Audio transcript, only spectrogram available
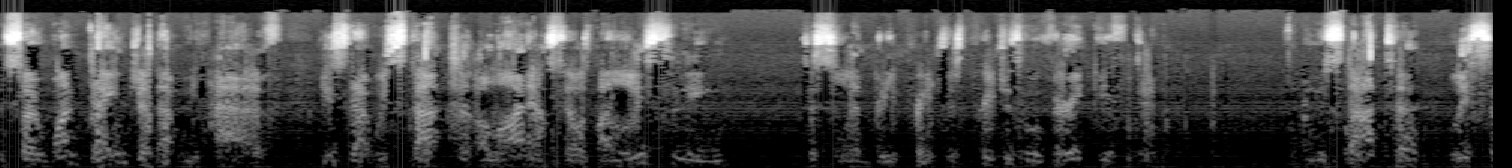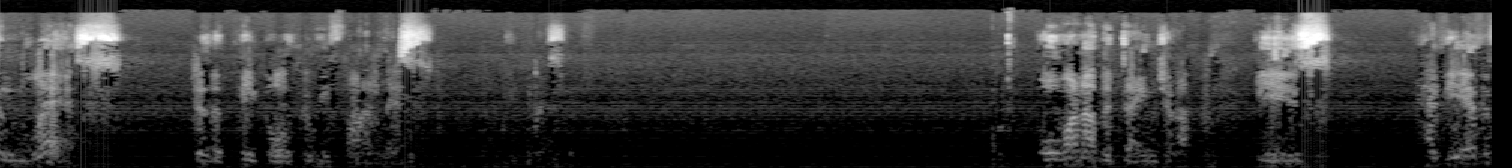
And so, one danger that we have is that we start to align ourselves by listening to celebrity preachers, preachers who are very gifted. And we start to listen less to the people who we find less impressive. Or one other danger is have you ever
